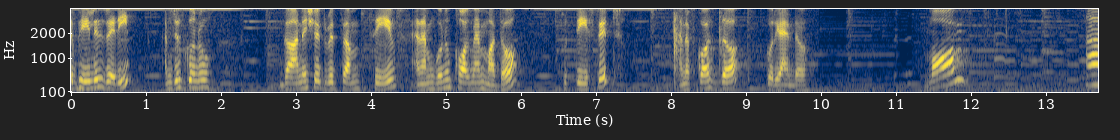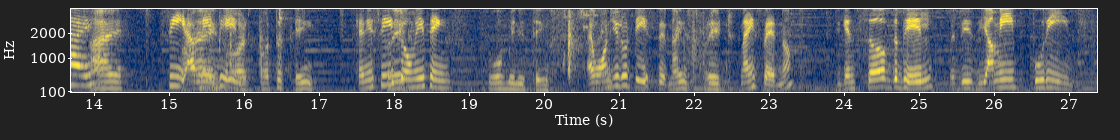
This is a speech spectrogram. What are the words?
The bhel is ready. I'm just going to garnish it with some sev and I'm going to call my mother to taste it and of course the coriander. Mom? Hi. Hi. See, I made bhel. God, what a thing. Can you see so many things? So many things. I want you to taste it. Nice bread. Nice bread, no? You can serve the bhel with these yummy puris.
